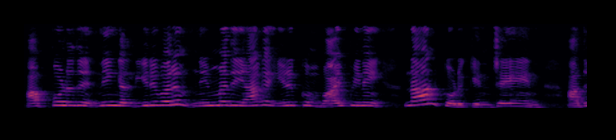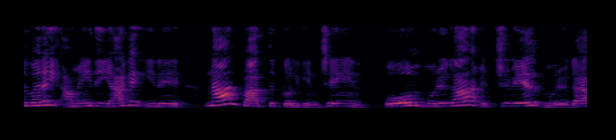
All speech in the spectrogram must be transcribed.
அப்பொழுது நீங்கள் இருவரும் நிம்மதியாக இருக்கும் வாய்ப்பினை நான் கொடுக்கின்றேன். அதுவரை அமைதியாக இரு. நான் பார்த்து கொள்கின்றேன் ஓம் முருகா வெற்றிவேல் முருகா.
